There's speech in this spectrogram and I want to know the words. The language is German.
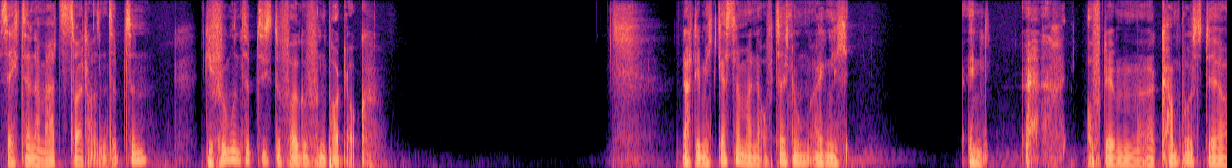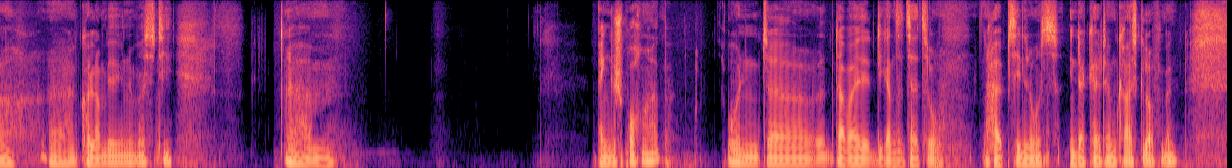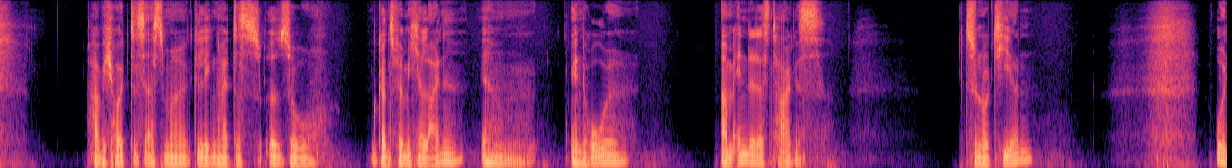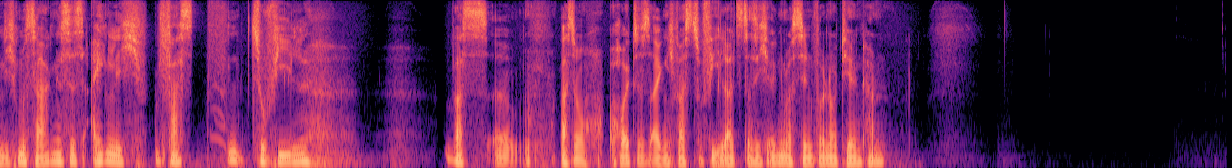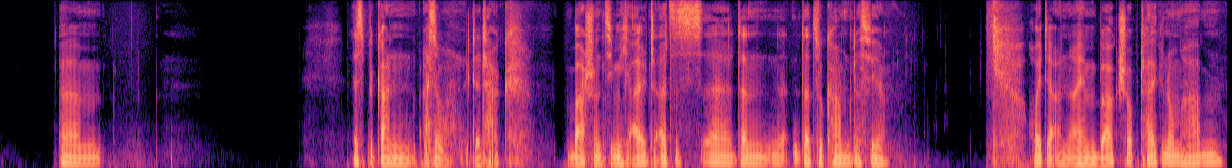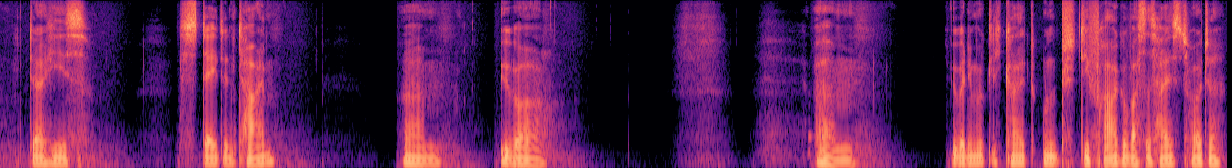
16. März 2017, die 75. Folge von Podlog. Nachdem ich gestern meine Aufzeichnung eigentlich in, äh, auf dem äh, Campus der äh, Columbia University ähm, eingesprochen habe und äh, dabei die ganze Zeit so halb sinnlos in der Kälte im Kreis gelaufen bin, habe ich heute das erste Mal Gelegenheit, das äh, so ganz für mich alleine ähm, in Ruhe am Ende des Tages zu notieren. Und ich muss sagen, es ist eigentlich fast zu viel, was, äh, also heute ist eigentlich fast zu viel, als dass ich irgendwas sinnvoll notieren kann. Ähm, es begann, also der Tag war schon ziemlich alt, als es äh, dann dazu kam, dass wir heute an einem Workshop teilgenommen haben, der hieß State in Time ähm, über ähm, über die Möglichkeit und die Frage, was es heißt, heute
